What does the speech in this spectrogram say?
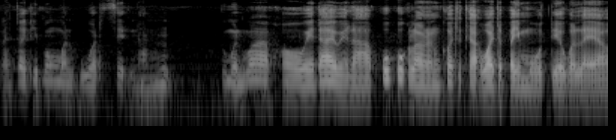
หลังจากที่พวกมันอวดเสร็จนั้น ดูเหมือนว่าพอได้เวลาปุ๊บพวกเรานั้นก็จะกะว่าจะไปโมเตลกันแล้ว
